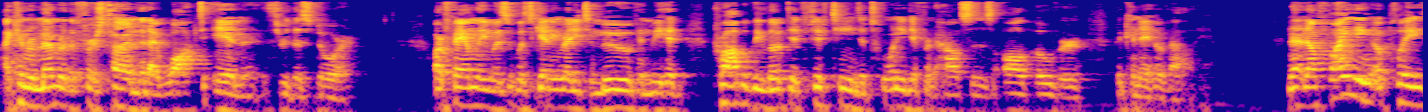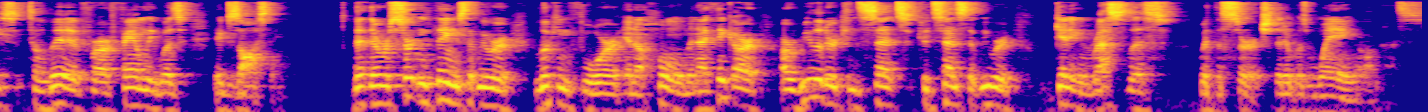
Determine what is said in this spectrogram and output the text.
I can remember the first time that I walked in through this door. Our family was, was getting ready to move and we had probably looked at 15 to 20 different houses all over the Conejo Valley. Now, now finding a place to live for our family was exhausting. That there were certain things that we were looking for in a home. And I think our, our realtor could sense, could sense that we were getting restless with the search, that it was weighing on us.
